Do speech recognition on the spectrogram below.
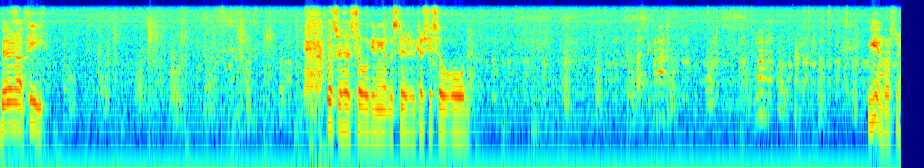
Better not pee. Buster has trouble getting up the stairs because she's so old. Buster, come on. We getting Buster.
